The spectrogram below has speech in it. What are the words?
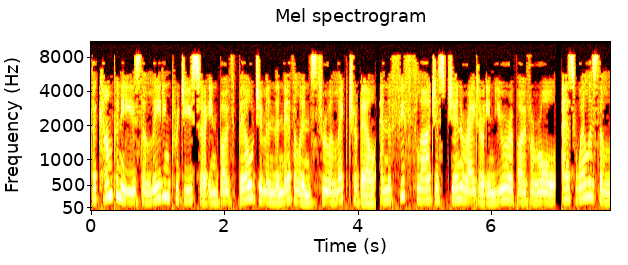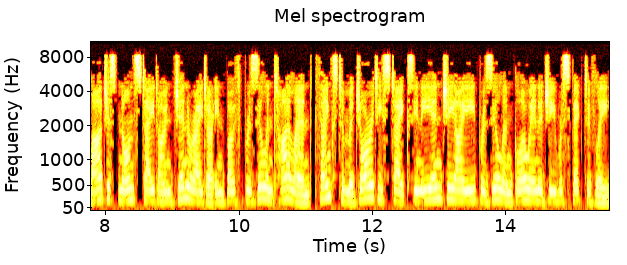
the company is the leading producer in both Belgium and the Netherlands through Electrabel and the fifth largest generator in Europe overall, as well as the largest non-state-owned generator in both Brazil and Thailand thanks to majority stakes in ENGIE Brazil and Glow Energy respectively.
